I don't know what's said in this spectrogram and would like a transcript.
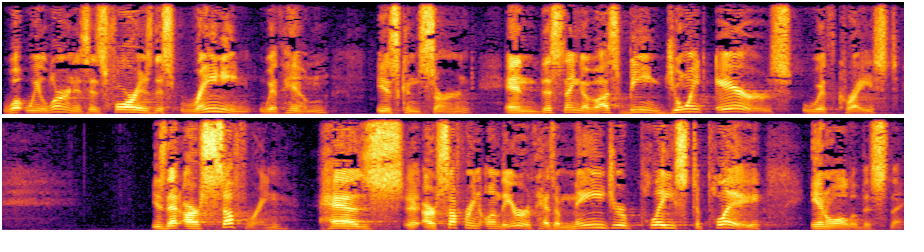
what we learn is as far as this reigning with Him is concerned, and this thing of us being joint heirs with Christ, is that our suffering has, our suffering on the earth has a major place to play in all of this thing.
